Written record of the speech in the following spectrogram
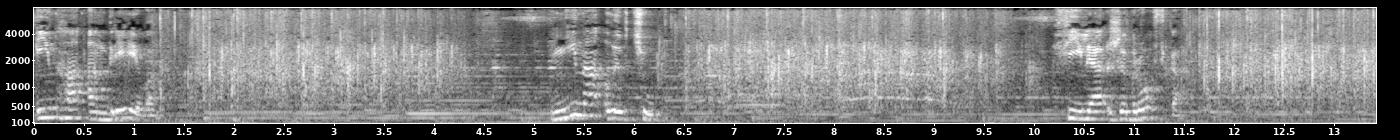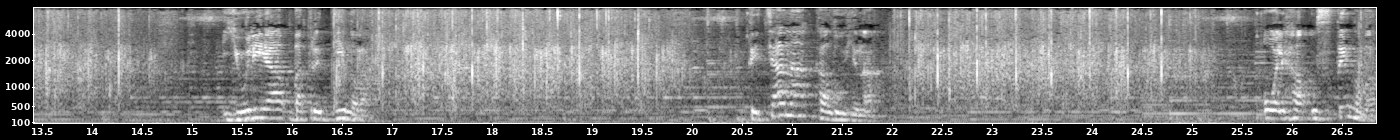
Інга Андрієва. Ніна Левчук. Філя Жебровська. Юлія Батреддінова. Тетяна Калугіна. Ольга Устинова.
